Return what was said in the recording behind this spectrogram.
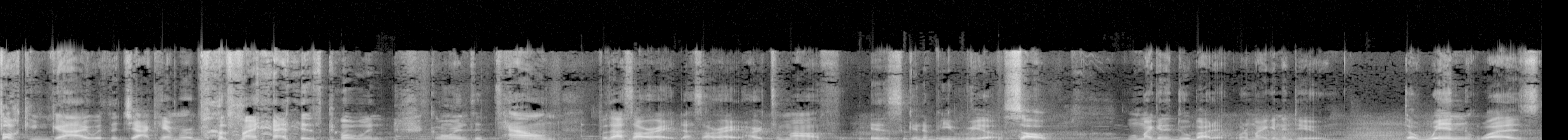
fucking guy with the jackhammer above my head is going going to town. But that's all right. That's all right. Heart to mouth is going to be real. So, what am I going to do about it? What am I going to do? The win was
